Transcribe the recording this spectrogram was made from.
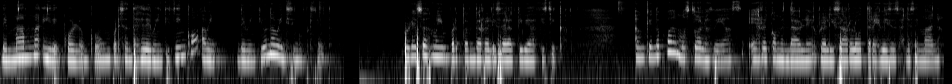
de mama y de colon, con un porcentaje de, 25 a de 21 a 25%. Por eso es muy importante realizar actividad física. Aunque no podamos todos los días, es recomendable realizarlo tres veces a la semana,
